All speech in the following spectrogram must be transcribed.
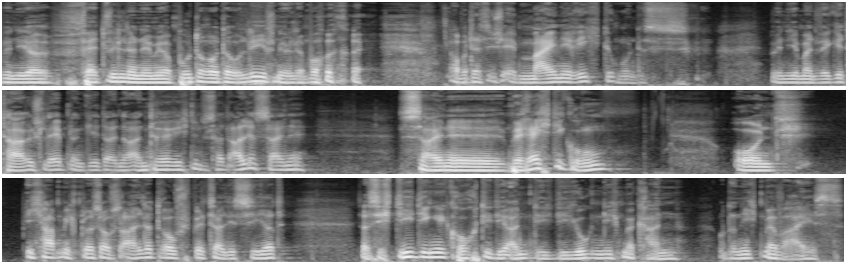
wenn ihr Fett will, dann nehme ich Butter oder Olivenöl. Aber das ist eben meine Richtung. Und das, wenn jemand vegetarisch lebt, dann geht er in eine andere Richtung. Das hat alles seine, seine Berechtigung. Und ich habe mich bloß aufs Alter darauf spezialisiert, dass ich die Dinge koche, die die, die die Jugend nicht mehr kann oder nicht mehr weiß.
